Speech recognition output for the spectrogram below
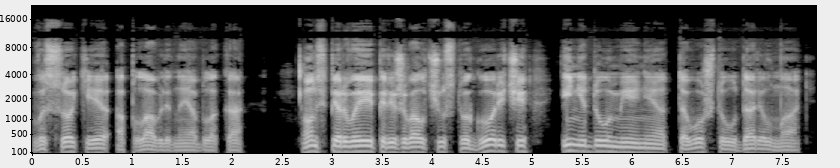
высокие оплавленные облака. Он впервые переживал чувство горечи и недоумения от того, что ударил мать.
